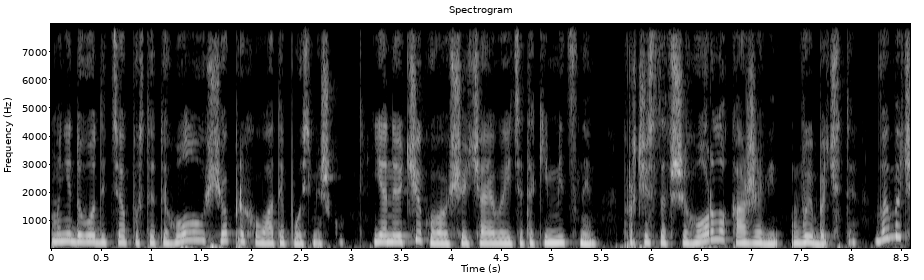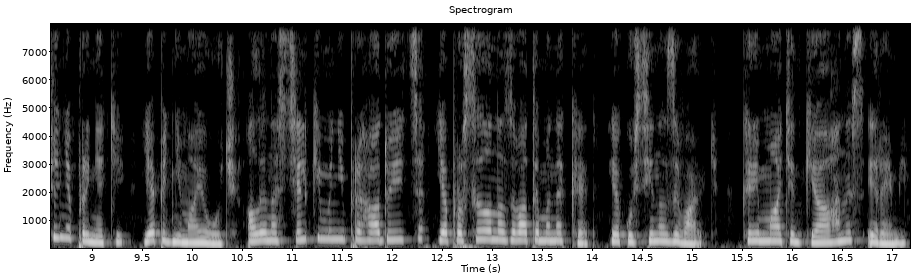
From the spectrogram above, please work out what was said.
Мені доводиться опустити голову, щоб приховати посмішку. Я не очікував, що чай виється таким міцним. Прочистивши горло, каже він: Вибачте, вибачення прийняті. Я піднімаю очі, але настільки мені пригадується, я просила називати мене Кет, як усі називають крім матінки Агнес і Ремі.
